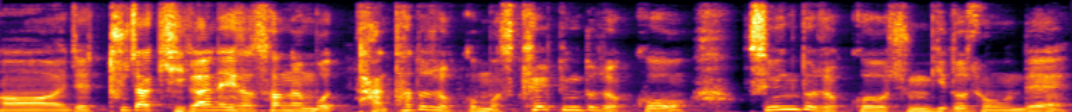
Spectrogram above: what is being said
어, 이제 투자 기간에 있어서는 뭐 단타도 좋고, 뭐 스캘핑도 좋고, 스윙도 좋고, 중기도 좋은데,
